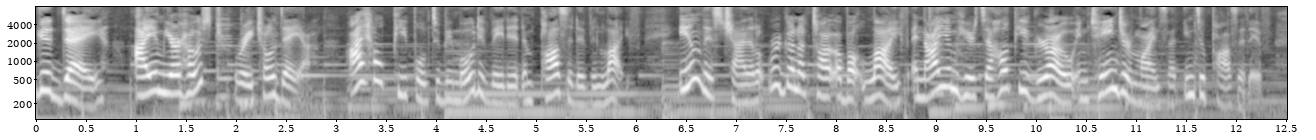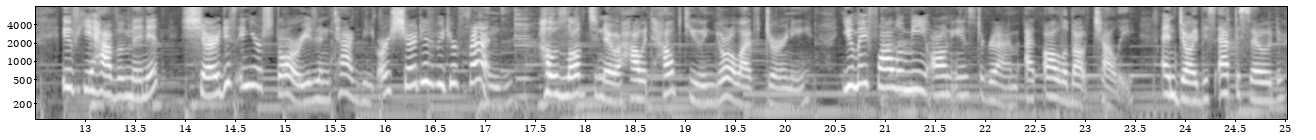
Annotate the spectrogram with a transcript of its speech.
good day. I am your host, Rachel Dea. I help people to be motivated and positive in life. In this channel, we're gonna talk about life, and I am here to help you grow and change your mindset into positive. If you have a minute, share this in your stories and tag me or share this with your friends. I would love to know how it helped you in your life journey. You may follow me on Instagram at allaboutchelly. Enjoy this episode.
